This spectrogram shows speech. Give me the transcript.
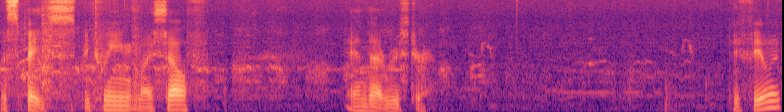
the space between myself and that rooster. Do you feel it?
